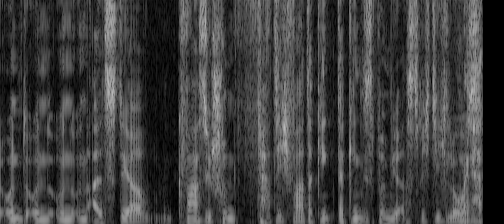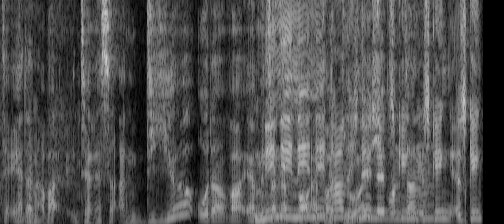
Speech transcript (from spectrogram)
und, und, und, und als der quasi schon fertig war, da ging, da ging das bei mir erst richtig los. Moment, hatte er dann aber Interesse an dir oder war er mit Nee, seiner nee, Frau nee, nee, einfach nicht. durch Nee, nee, es, und ging, dann es, ging, es, ging,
